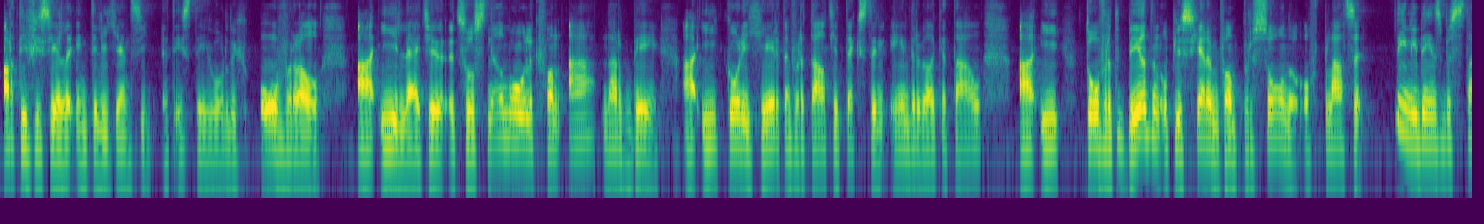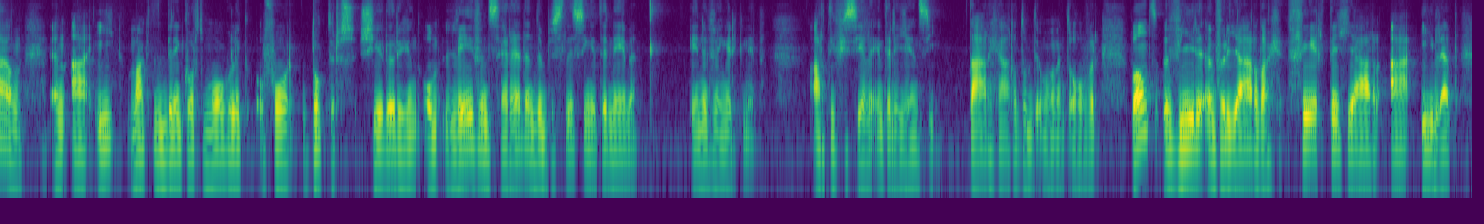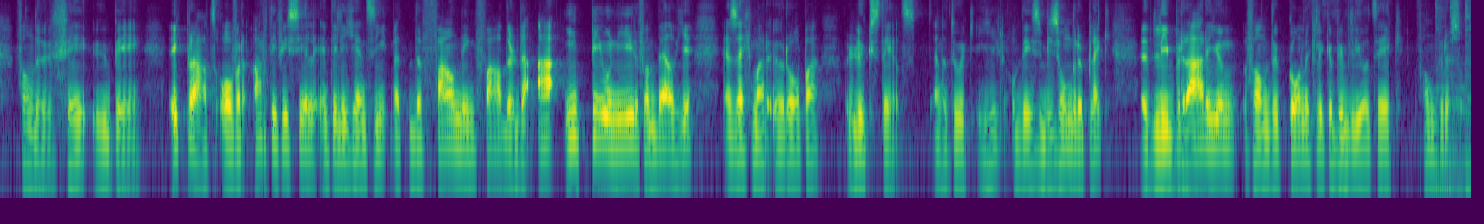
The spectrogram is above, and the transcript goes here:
Artificiële intelligentie. Het is tegenwoordig overal. AI leidt je het zo snel mogelijk van A naar B. AI corrigeert en vertaalt je tekst in eender welke taal. AI tovert beelden op je scherm van personen of plaatsen die niet eens bestaan. En AI maakt het binnenkort mogelijk voor dokters, chirurgen om levensreddende beslissingen te nemen in een vingerknip. Artificiële intelligentie. Daar gaat het op dit moment over. Want we vieren een verjaardag, 40 jaar AI-lab van de VUB. Ik praat over artificiële intelligentie met de founding father, de AI-pionier van België en zeg maar Europa, Luc Steels. En dat doe ik hier op deze bijzondere plek, het Librarium van de Koninklijke Bibliotheek van Brussel.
